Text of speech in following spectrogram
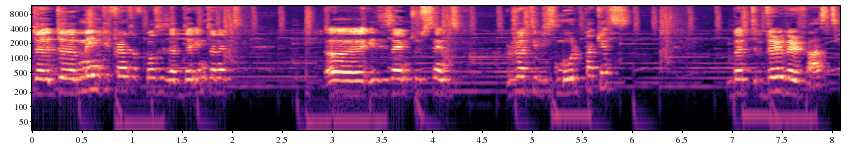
The, the main difference, of course, is that the internet uh, is designed to send relatively small packets, but very, very fast.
